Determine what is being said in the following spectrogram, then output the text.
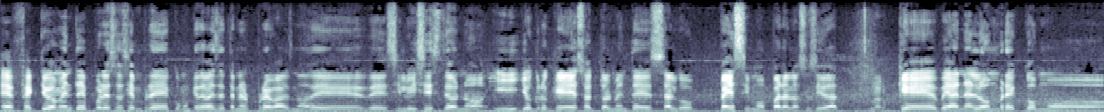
Efectivamente, por eso siempre como que debes de tener pruebas, ¿no? De, de si lo hiciste o no. Y yo creo que eso actualmente es algo pésimo para la sociedad. Claro. Que vean al hombre como,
